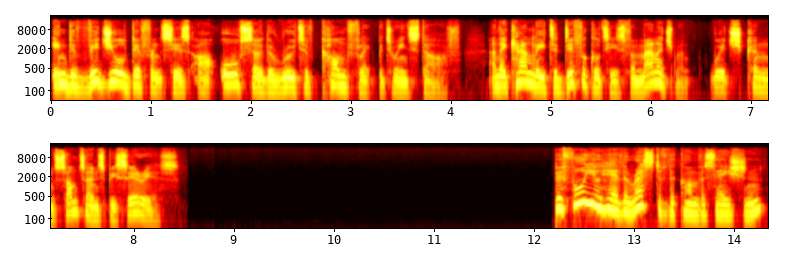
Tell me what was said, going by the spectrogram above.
individual differences are also the root of conflict between staff, and they can lead to difficulties for management, which can sometimes be serious. Before you hear the rest of the conversation,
